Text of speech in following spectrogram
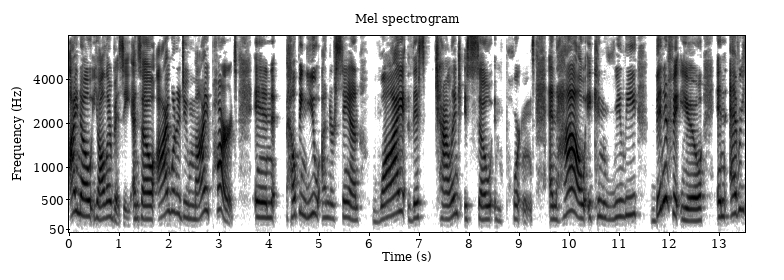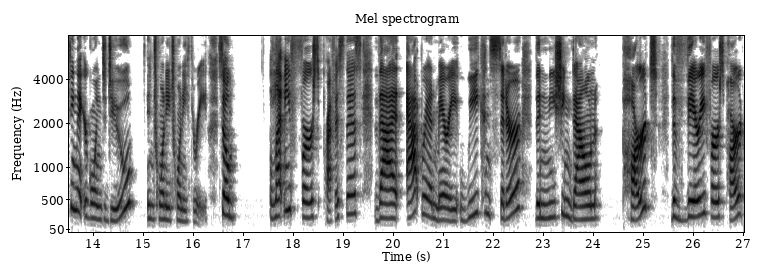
I know y'all are busy. And so I want to do my part in helping you understand why this challenge is so important and how it can really benefit you in everything that you're going to do in 2023. So, let me first preface this that at Brand Merry, we consider the niching down part the very first part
